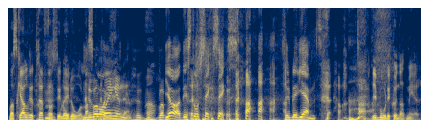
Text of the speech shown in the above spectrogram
Man ska aldrig träffa sina idoler. Man Hur var poängen? det. Hur, Ja. Ja, det står 6-6. så det blev jämnt. Vi borde kunnat mer.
